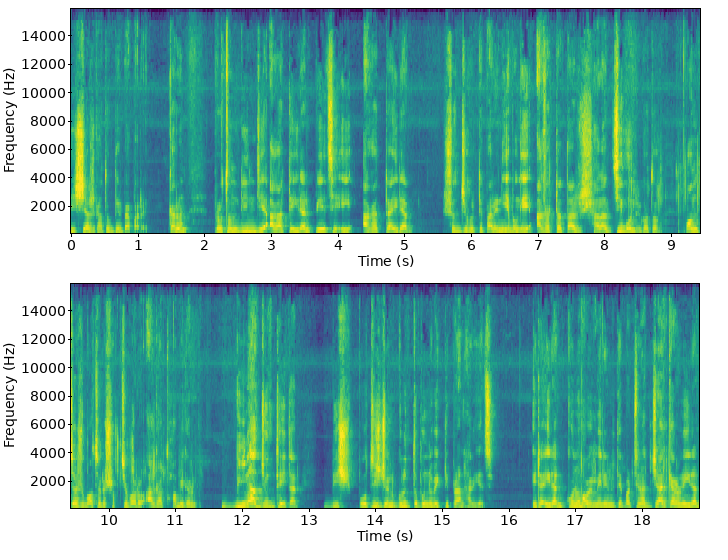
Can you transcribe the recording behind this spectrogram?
বিশ্বাসঘাতকদের ব্যাপারে। কারণ প্রথম দিন যে আঘাতটা ইরান পেয়েছে, এই আঘাতটা ইরান সহ্য করতে পারেনি এবং এই আঘাতটা তার সারা জীবনের গত পঞ্চাশ বছরের সবচেয়ে বড় আঘাত হবে। কারণ বিনা যুদ্ধেই তার বিশ, পঁচিশ জন গুরুত্বপূর্ণ ব্যক্তি প্রাণ হারিয়েছে। এটা ইরান কোনোভাবে মেনে নিতে পারছে না, যার কারণে ইরান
